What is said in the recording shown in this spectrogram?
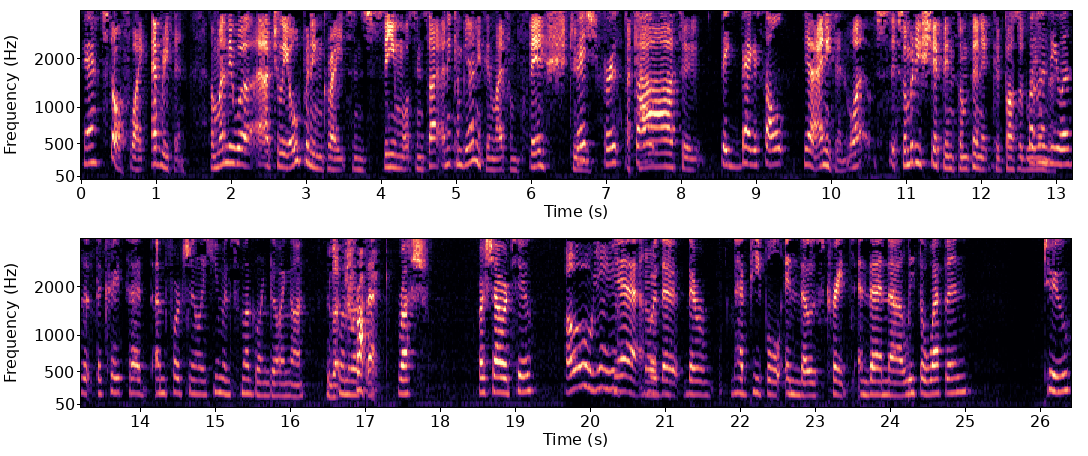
Yeah. stuff, like everything. And when they were actually opening crates and seeing what's inside, and it can be anything, like from fish to Fish, fruit, a salt. car to big bag of salt. Yeah, anything. What if somebody's shipping something? It could possibly. What movie was it? The crates had unfortunately human smuggling going on. Is Which that one was that? Rush. Rush Hour Two. Oh yeah, yeah, Yeah, Sure. where the there had people in those crates, and then uh, Lethal Weapon Two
